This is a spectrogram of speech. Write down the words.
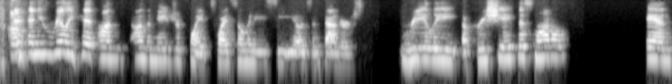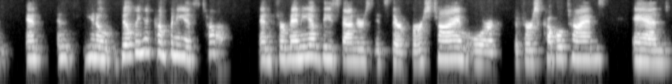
Um, and, and, you really hit on on the major points why so many CEOs and founders really appreciate this model. And and and you know, building a company is tough. And for many of these founders, it's their first time or the first couple times and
